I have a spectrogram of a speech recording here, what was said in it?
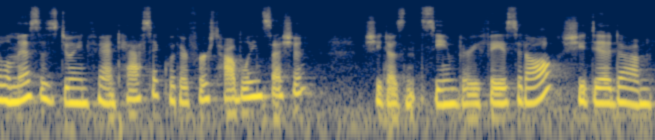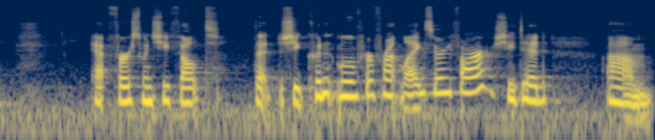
Little Miss is doing fantastic with her first hobbling session. She doesn't seem very fazed at all. She did, um, at first when she felt that she couldn't move her front legs very far, she did um,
